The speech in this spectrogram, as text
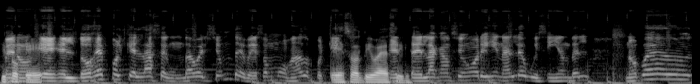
pero el 2 es porque es la segunda versión de Besos Mojados. Porque eso te iba a decir. Esta es la canción original de Wisin Yandel. No puedo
